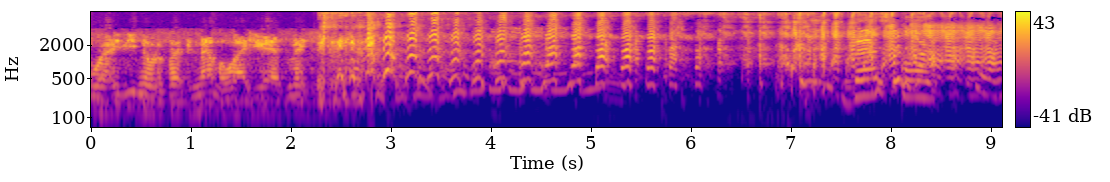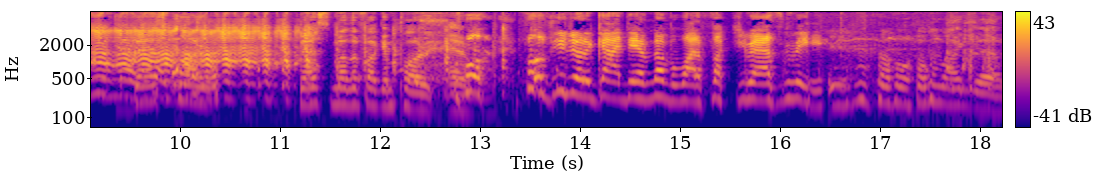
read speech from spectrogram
well, if you know the fucking number, why you ask me? Best part. Best part. Best motherfucking part ever. well, well, if you know the goddamn number, why the fuck you ask me? Oh my god.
